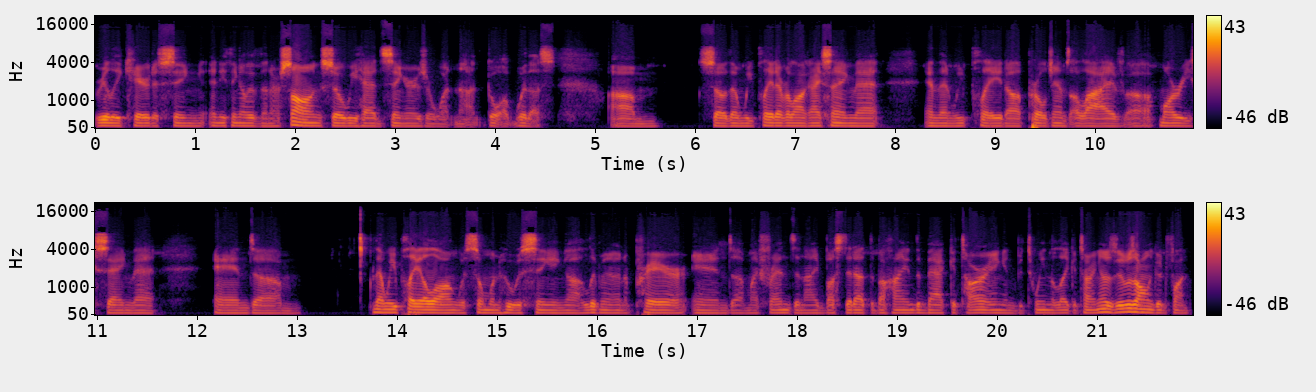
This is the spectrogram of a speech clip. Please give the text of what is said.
really care to sing anything other than our songs, so we had singers or whatnot go up with us. Um, so then we played Everlong. I sang that, and then we played uh, Pearl Jam's Alive. Uh, Maurice sang that, and um, then we played along with someone who was singing uh, "Living on a Prayer," and uh, my friends and I busted out the behind the back guitaring and between the leg guitaring. It was it was all in good fun.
